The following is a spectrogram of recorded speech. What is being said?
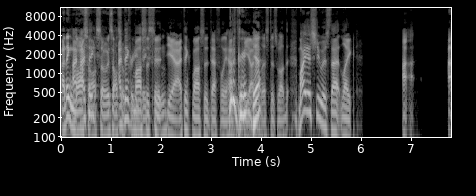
I think I- I think- also is also I think pretty big Masa sin. too. Yeah, I think Masa definitely Would has to agree, be on yeah. the list as well. My issue is that like, I, I,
